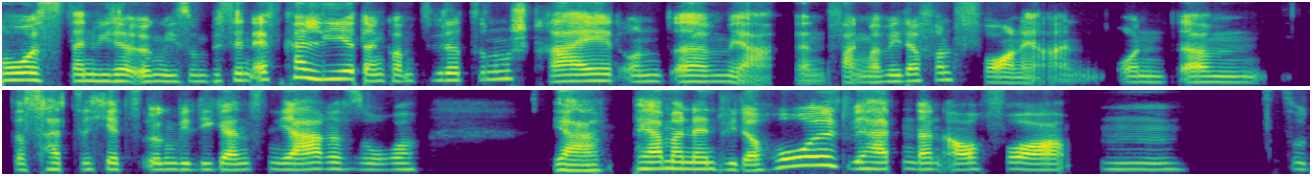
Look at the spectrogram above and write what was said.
wo es dann wieder irgendwie so ein bisschen eskaliert, dann kommt es wieder zu einem Streit und ähm, ja, dann fangen wir wieder von vorne an. Und ähm, das hat sich jetzt irgendwie die ganzen Jahre so ja permanent wiederholt. Wir hatten dann auch vor mh, hm, so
